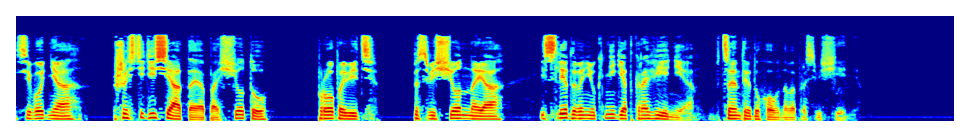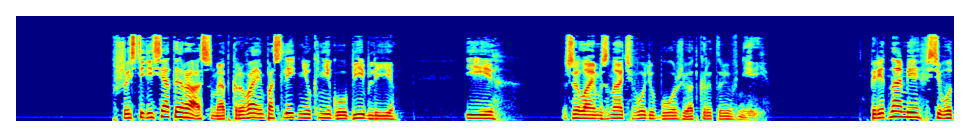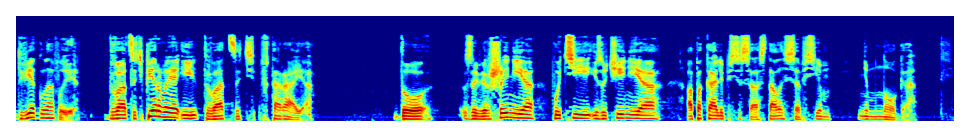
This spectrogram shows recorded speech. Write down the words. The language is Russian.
Сегодня шестидесятая по счету проповедь, посвященная исследованию книги Откровения в Центре Духовного Просвещения. В шестидесятый раз мы открываем последнюю книгу Библии и желаем знать волю Божью, открытую в ней. Перед нами всего две главы, двадцать первая и двадцать вторая до завершения пути изучения апокалипсиса осталось совсем немного.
